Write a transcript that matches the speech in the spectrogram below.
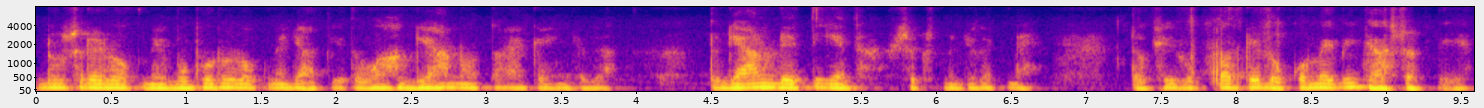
दूसरे लोक में बुबुरु लोक में जाती है तो वहाँ ज्ञान होता है कहीं जगह। तो ज्ञान लेती है सूक्ष्म जगत में तो फिर ऊपर के लोकों में भी जा सकती है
